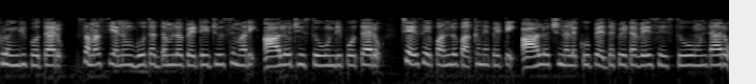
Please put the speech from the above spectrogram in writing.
కృంగిపోతారు. సమస్యను భూతద్దంలో పెట్టి చూసి మరి ఆలోచిస్తూ ఉండిపోతారు. చేసే పనులు పక్కన పెట్టి ఆలోచనలకు పెద్దపీట వేసేస్తూ ఉంటారు.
